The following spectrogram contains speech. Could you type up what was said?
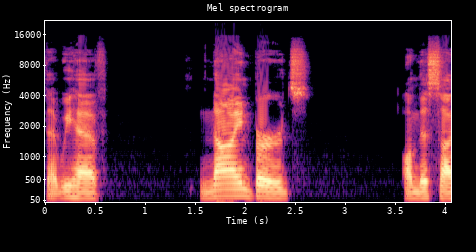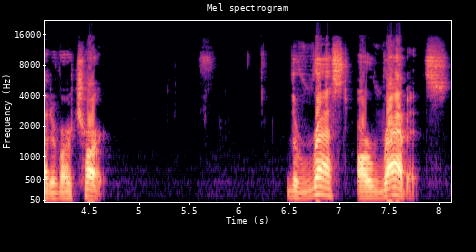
that we have nine birds on this side of our chart. The rest are rabbits.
